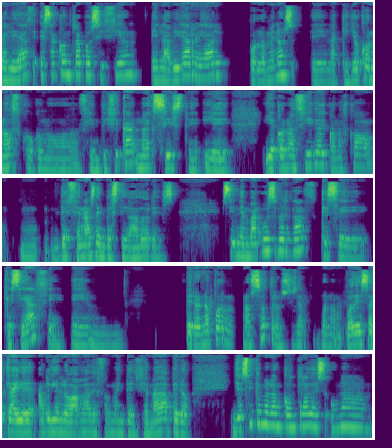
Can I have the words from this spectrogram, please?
realidad esa contraposición en la vida real, por lo menos eh, la que yo conozco como científica, no existe y he, conocido y conozco mm, decenas de investigadores. Sin embargo, es verdad que se, que se hace. Em, pero no por nosotros. bueno, puede ser que alguien lo haga de forma intencionada, pero yo sí que me lo he encontrado, es una,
